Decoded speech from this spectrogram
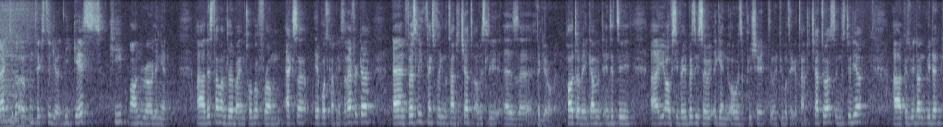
back to the OpenText studio. The guests keep on rolling in. Uh, this time I'm joined by Mthoko from ACSA Airports Company South Africa. And firstly, thanks for taking the time to chat. Obviously, as a Thank you, Robin. part of a government entity, uh, you're obviously very busy. So again, we always appreciate when people take the time to chat to us in the studio because we don't we don't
